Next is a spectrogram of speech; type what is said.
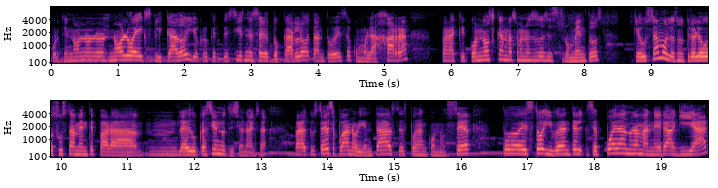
porque no, no, no lo he explicado y yo creo que sí es necesario tocarlo, tanto eso como la jarra, para que conozcan más o menos esos instrumentos que usamos los nutriólogos justamente para mm, la educación nutricional, o sea, para que ustedes se puedan orientar, ustedes puedan conocer todo esto y se puedan de una manera guiar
